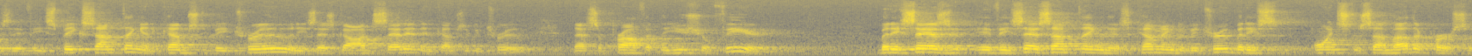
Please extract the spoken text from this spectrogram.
is if he speaks something and it comes to be true, and he says God said it and it comes to be true, that's a prophet that you shall fear. But he says, if he says something that's coming to be true, but he points to some other person,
